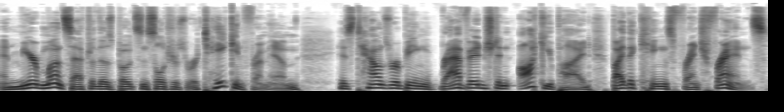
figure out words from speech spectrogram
And mere months after those boats and soldiers were taken from him, his towns were being ravaged and occupied by the king's French friends.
